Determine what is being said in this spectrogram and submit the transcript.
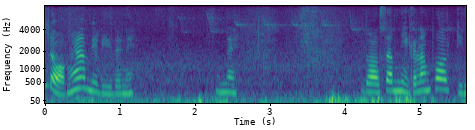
น ดอกงามดีดีเลยนี่นั่นไงดอกซ้ำนี่กำลังพ่อกิน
